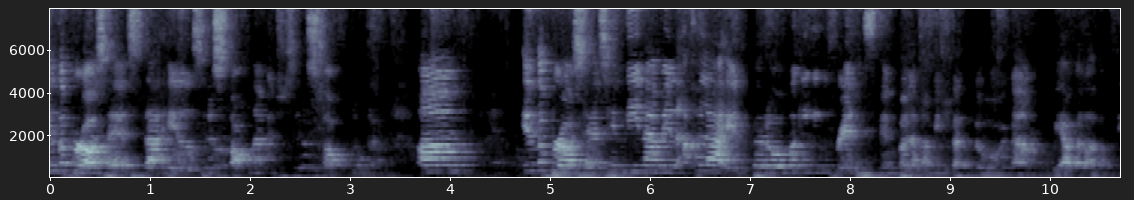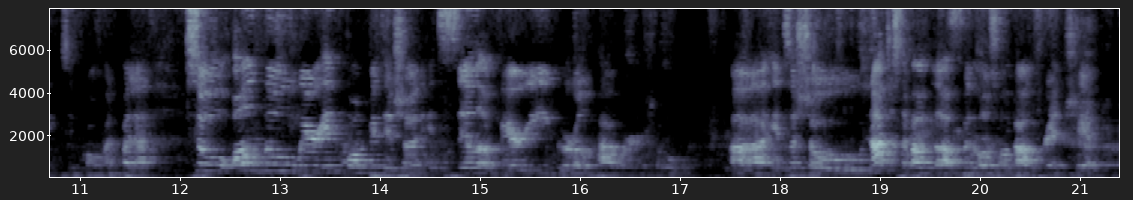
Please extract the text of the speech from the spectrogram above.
in the process, dahil sinustalk namin, sinustalk, joke. Um, in the process, hindi namin akalain, pero magiging friends din pala kaming tatlo na we have a lot of things in common pala. So, although we're in competition, it's still a very girl power show. Uh, it's a show not just about love, but also about friendship.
